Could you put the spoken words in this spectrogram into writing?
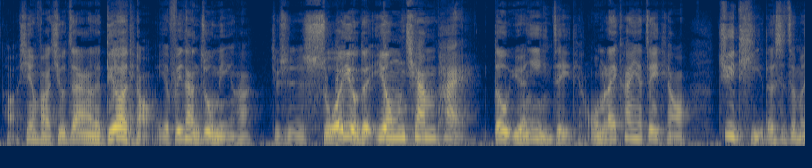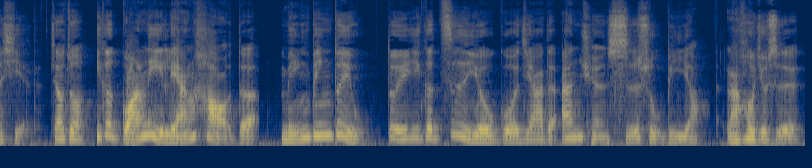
好，宪法修正案的第二条也非常著名哈，就是所有的拥枪派都援引这一条。我们来看一下这一条具体的是怎么写的，叫做一个管理良好的民兵队伍对于一个自由国家的安全实属必要。然后就是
